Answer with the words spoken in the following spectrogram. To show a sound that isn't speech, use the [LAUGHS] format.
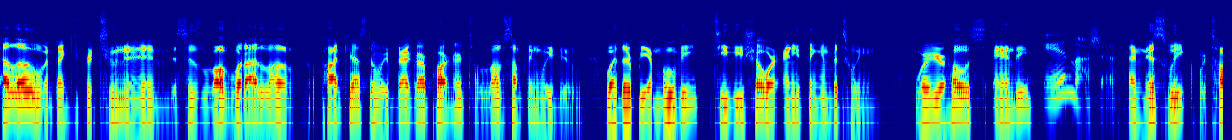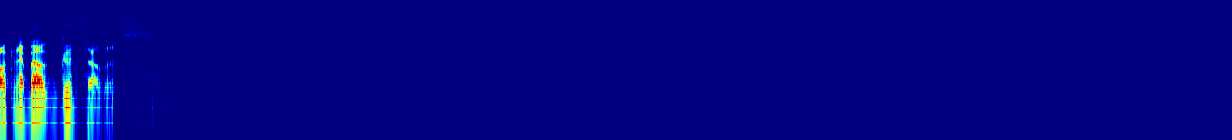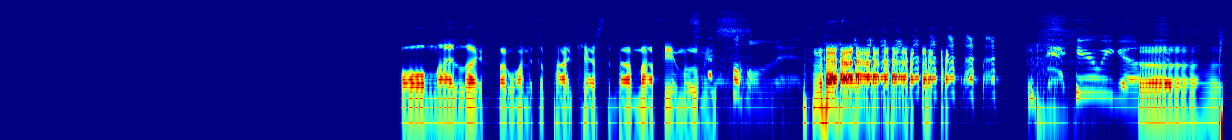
Hello, and thank you for tuning in. This is Love What I Love, a podcast where we beg our partner to love something we do, whether it be a movie, TV show, or anything in between. We're your hosts, Andy, and Masha. and this week we're talking about Goodfellas. All my life, I wanted to podcast about mafia movies. [LAUGHS] Oh man. [LAUGHS] Here we go. Uh,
